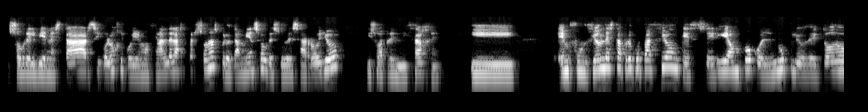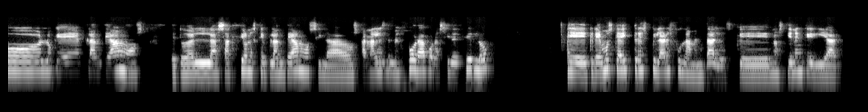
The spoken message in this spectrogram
sobre el bienestar psicológico y emocional de las personas, pero también sobre su desarrollo y su aprendizaje. Y en función de esta preocupación, que sería un poco el núcleo de todo lo que planteamos, de todas las acciones que planteamos y los canales de mejora, por así decirlo, eh, creemos que hay tres pilares fundamentales que nos tienen que guiar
